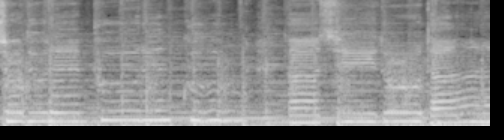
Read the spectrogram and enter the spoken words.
저들의 푸른 꿈 다시 도 달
